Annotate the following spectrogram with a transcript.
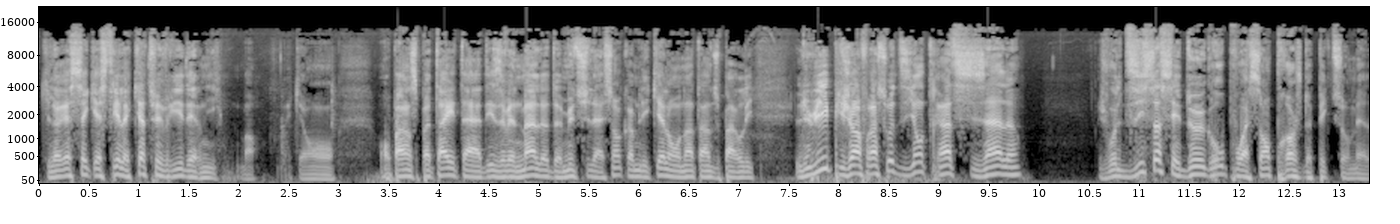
qu'il aurait séquestré le 4 février dernier. Bon, on, pense peut-être à des événements de mutilation comme lesquels on a entendu parler. Lui puis Jean-François Dion, 36 ans, je vous le dis, ça, c'est deux gros poissons proches de Picturmel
